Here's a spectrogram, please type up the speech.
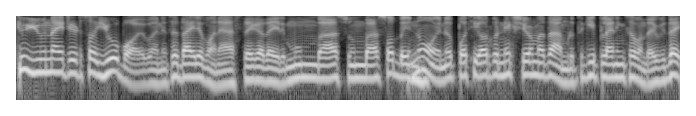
त्यो युनाइटेड छ यो भयो भने चाहिँ दाइले भने जस्तै क्या दाइले मुम्बा सुम्बा सबै नो होइन पछि अर्को नेक्स्ट इयरमा त हाम्रो त के प्लानिङ छ भन्दाखेरि दाइ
